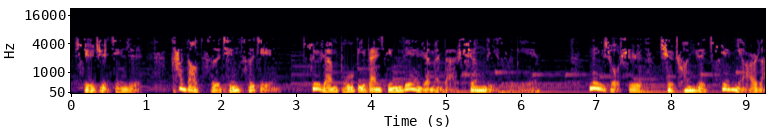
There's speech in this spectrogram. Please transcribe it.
时至今日，看到此情此景，虽然不必担心恋人们的生离死别，那首诗却穿越千年而来，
